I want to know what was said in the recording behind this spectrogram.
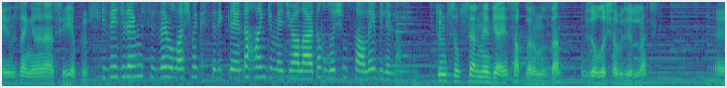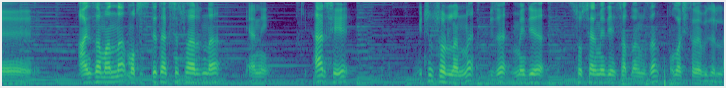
elimizden gelen her şeyi yapıyoruz. İzleyicilerimiz sizlere ulaşmak istediklerinde hangi mecralardan ulaşım sağlayabilirler? Tüm sosyal medya hesaplarımızdan bize ulaşabilirler. Ee, aynı zamanda motosiklet aksesuarında yani her şeyi, bütün sorularını bize medya, sosyal medya hesaplarımızdan ulaştırabilirler.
